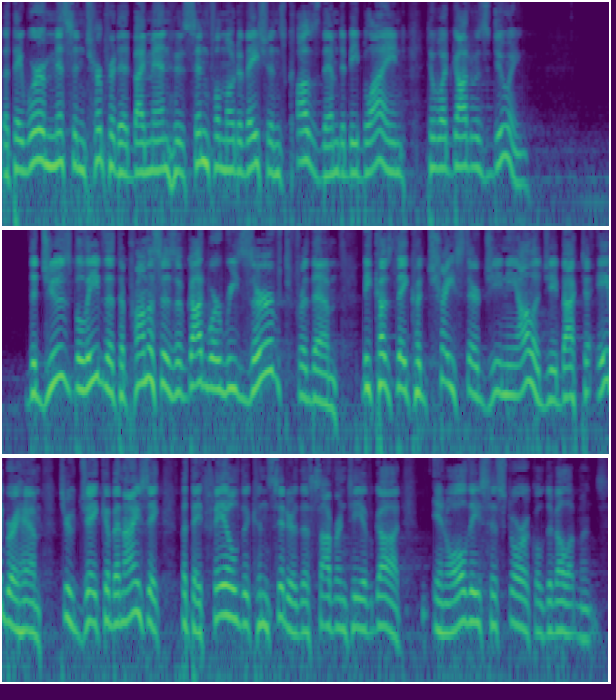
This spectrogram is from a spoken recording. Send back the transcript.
but they were misinterpreted by men whose sinful motivations caused them to be blind to what God was doing. The Jews believed that the promises of God were reserved for them because they could trace their genealogy back to Abraham through Jacob and Isaac, but they failed to consider the sovereignty of God in all these historical developments.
